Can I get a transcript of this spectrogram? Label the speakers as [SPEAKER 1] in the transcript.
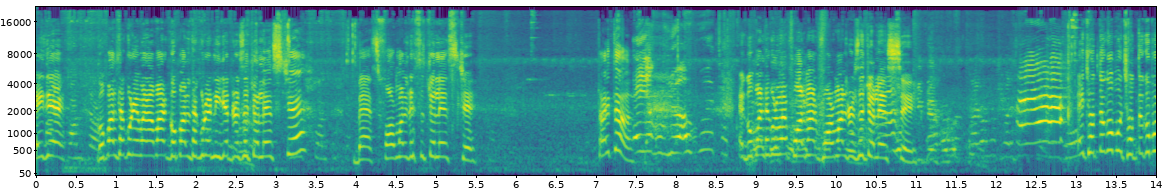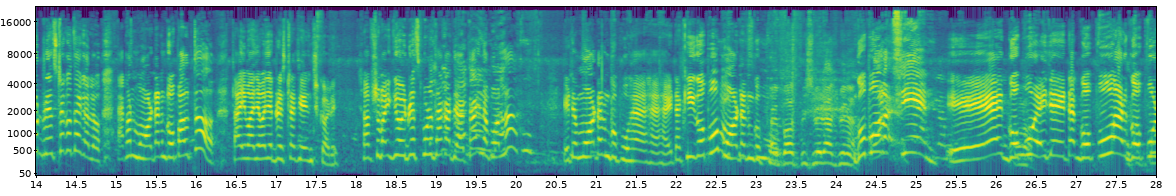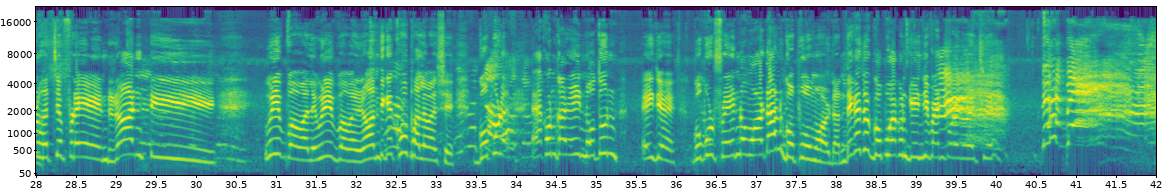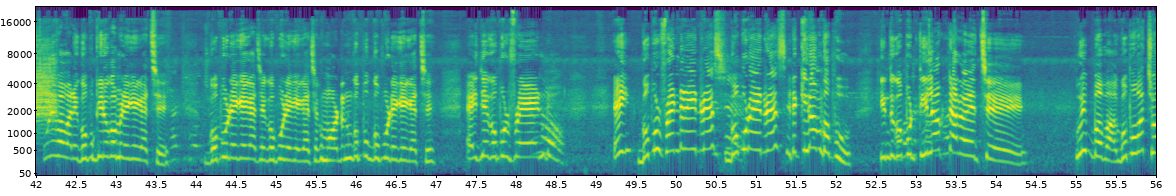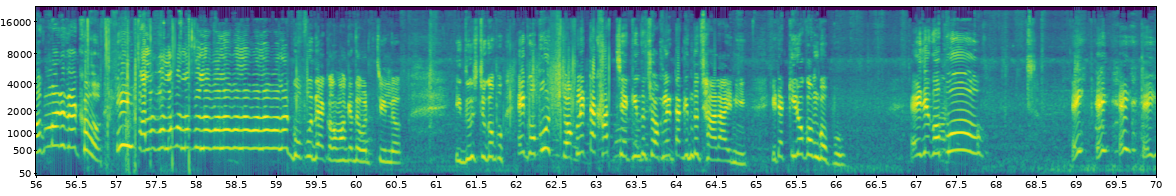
[SPEAKER 1] এই যে গোপাল ঠাকুর এবার আবার গোপাল ঠাকুরের নিজের ড্রেসে চলে এসছে। ব্যাস ফর্মাল ড্রেসে চলে এসছে। তাই তো? এই গোপাল ঠাকুর এবার ফর্মাল ফর্মাল ড্রেসে চলে এসছে। এই ছোট্ট কপু ছোট্ট কপুর ড্রেসটা কোথায় গেল? এখন মডার্ন গোপাল তো তাই মাঝে মাঝে ড্রেসটা চেঞ্জ করে। সবসময় কি ওই ড্রেস পরে থাকা যায় তাই না বলো? এটা মডার্ন গপু হ্যাঁ হ্যাঁ হ্যাঁ এটা কি গপু? মডার্ন গপু। গোপু এ গোপু এই যে এটা গোপু আর গোপুর হচ্ছে ফ্রেন্ড রন্টি। উরি বাবালে উরি বাবালে রন্টিকে খুব ভালোবাসে। গোপুর এখনকার এই নতুন এই যে গোপুর ফ্রেন্ডও মডার্ন গোপুও মডার্ন দেখেছ গোপু এখন গেঞ্জি প্যান্ট পরে রয়েছে? উরি বাবারে গোপু কীরকম রেগে গেছে? গোপু রেগে গেছে গোপু রেগে গেছে মডার্ন গোপু গোপু রেগে গেছে। এই যে গোপুর ফ্রেন্ড এই গোপুর ফ্রেন্ডের এই ড্রেস গোপুর এই ড্রেস এটা কিরম গোপু? কিন্তু গোপুর তিলকটা রয়েছে। উই বাবা গোপু বা চোখ মারে দেখো। এই পালা পালা পালা পালা পালা পালা পালা পালা। গোপু দেখো আমাকে ধরছিল। এই দুষ্টু গোপু। এই গোপু চকলেটটা খাচ্ছে কিন্তু চকলেটটা কিন্তু ছাড়ায়নি। এটা কীরকম গোপু? এই যে গোপু। এই এই এই এই।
